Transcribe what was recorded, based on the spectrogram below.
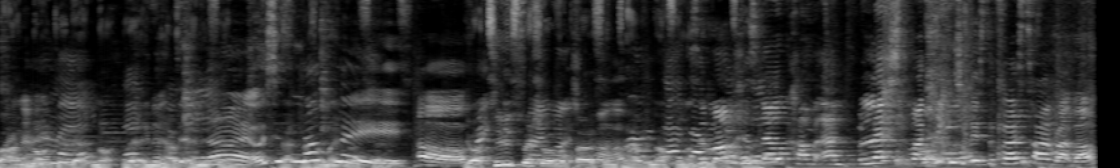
but I'm not good at not letting you have anything. No, oh, this is That doesn't make no lovely. sense. Oh, You are too you special so of a person Mum. to have nothing on So your mum has now come and blessed my kitchen. It's the first time, right, mum?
